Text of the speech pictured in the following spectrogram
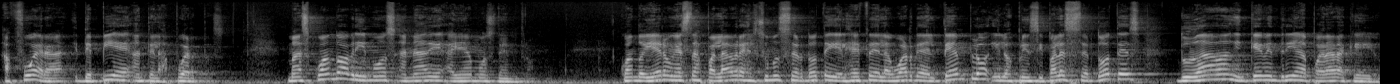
afuera de pie ante las puertas. Mas cuando abrimos a nadie hallamos dentro. Cuando oyeron estas palabras el sumo sacerdote y el jefe de la guardia del templo y los principales sacerdotes dudaban en qué vendría a parar aquello.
